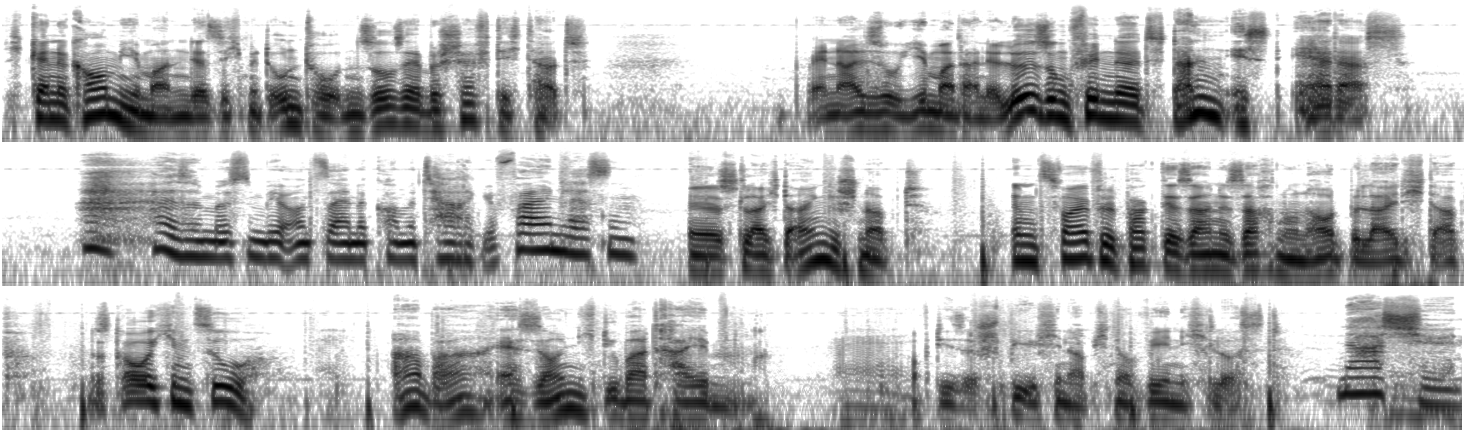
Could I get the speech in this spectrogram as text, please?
Ich kenne kaum jemanden, der sich mit Untoten so sehr beschäftigt hat. Wenn also jemand eine Lösung findet, dann ist er das. Also müssen wir uns seine Kommentare gefallen lassen. Er ist leicht eingeschnappt. Im Zweifel packt er seine Sachen und haut beleidigt ab. Das traue ich ihm zu. Aber er soll nicht übertreiben. Auf diese Spielchen habe ich nur wenig Lust. Na schön.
